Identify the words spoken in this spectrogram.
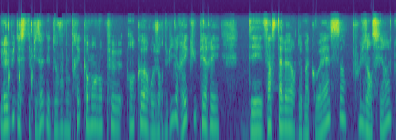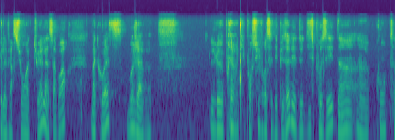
Le but de cet épisode est de vous montrer comment l'on peut encore aujourd'hui récupérer des installeurs de macOS plus anciens que la version actuelle, à savoir macOS Mojave. Le prérequis pour suivre cet épisode est de disposer d'un euh, compte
